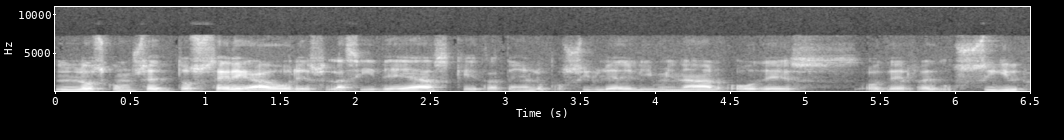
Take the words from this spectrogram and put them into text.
los conceptos segregadores, las ideas que traten en lo posible de eliminar o de, o de reducir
